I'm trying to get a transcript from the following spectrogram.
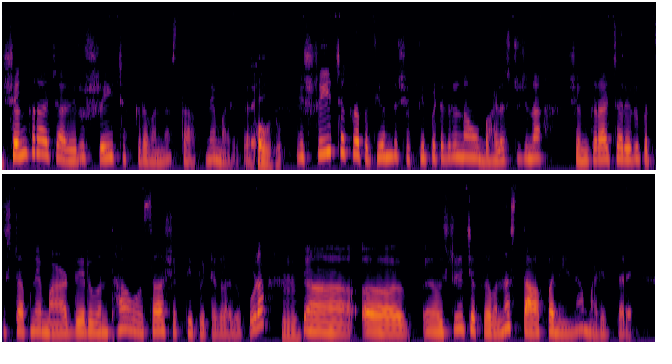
ಶಂಕರಾಚಾರ್ಯರು ಶ್ರೀಚಕ್ರವನ್ನ ಸ್ಥಾಪನೆ ಮಾಡಿದ್ದಾರೆ. ಹೌದು. ಈ ಶ್ರೀಚಕ್ರ ಪ್ರತಿಯೊಂದು ಶಕ್ತಿಪೀಠದಲ್ಲೂ ನಾವು ಬಹಳಷ್ಟು ಜನ ಶಂಕರಾಚಾರ್ಯರು ಪ್ರತಿಷ್ಠಾಪನೆ ಮಾಡದೇ ಇರುವಂತಹ ಹೊಸ ಕೂಡ. ಆ, ಆ, ಆ, ಶ್ರೀಚಕ್ರವನ್ನ ಸ್ಥಾಪನೆಯನ್ನ ಮಾಡಿರ್ತಾರೆ.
